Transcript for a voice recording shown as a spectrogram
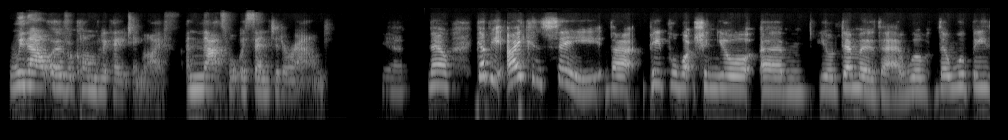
without overcomplicating life. And that's what we're centered around. Yeah. Now, Gabi, I can see that people watching your um, your demo there will there will be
